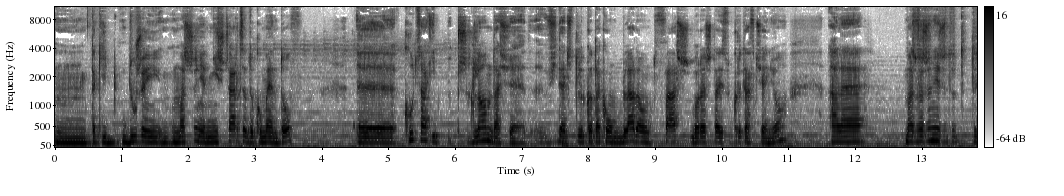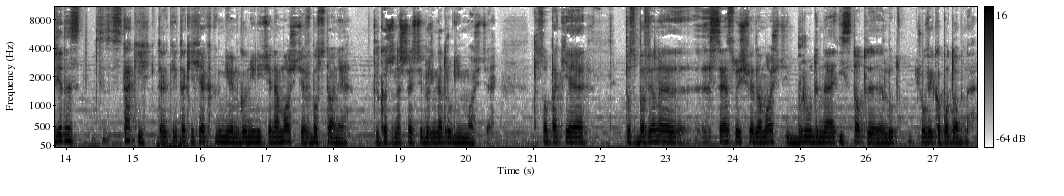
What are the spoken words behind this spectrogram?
mm, takiej dużej maszynie, niszczarce dokumentów. Yy, kuca i przygląda się. Widać tylko taką bladą twarz, bo reszta jest ukryta w cieniu, ale masz wrażenie, że to, to jeden z, z takich, takich, takich jak, nie wiem, gonili cię na moście w Bostonie, tylko że na szczęście byli na drugim moście. To są takie pozbawione sensu i świadomości, brudne istoty lud człowiekopodobne.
